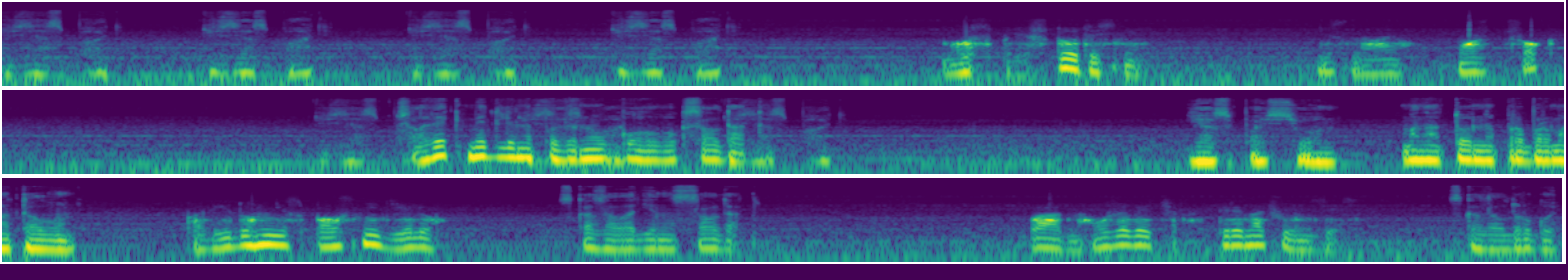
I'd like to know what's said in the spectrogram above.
Нельзя спать. Нельзя спать. Нельзя спать. Нельзя спать. Господи, что это с ним? Не знаю. Может, шок? Нельзя спать. Человек медленно Нельзя повернул спать. голову к солдату. Нельзя спать. Я спасен. Монотонно пробормотал он, По виду он не спал с неделю. сказал один из солдат. Ладно, уже вечер. Переночуем здесь. Сказал другой.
